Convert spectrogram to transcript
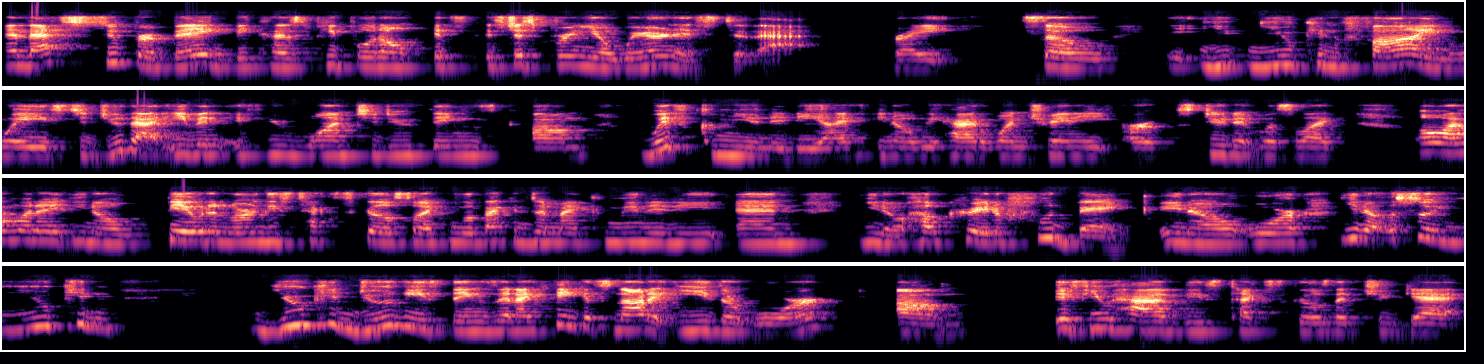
And that's super big because people don't, it's, it's just bringing awareness to that, right? So you, you can find ways to do that, even if you want to do things um, with community. I, you know, we had one trainee or student was like, oh, I want to, you know, be able to learn these tech skills so I can go back into my community and, you know, help create a food bank, you know, or, you know, so you can, you can do these things and i think it's not an either or um, if you have these tech skills that you get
